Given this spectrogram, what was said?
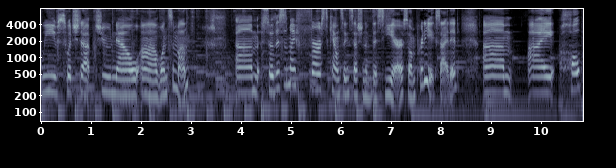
we've switched up to now uh, once a month. Um, so this is my first counseling session of this year, so I'm pretty excited. Um, I hope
